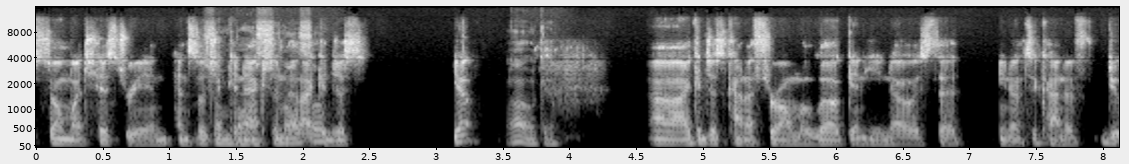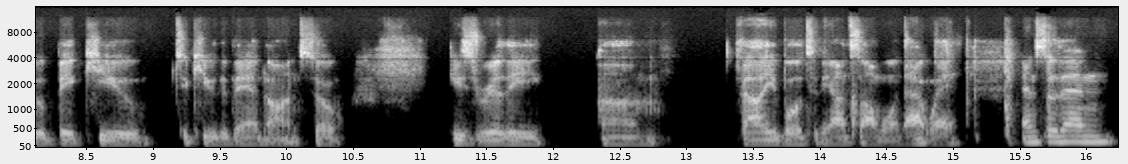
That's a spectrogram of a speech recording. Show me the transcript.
so much history and, and such a connection that I can just, yep. Oh, okay. Uh, I can just kind of throw him a look and he knows that, you know, to kind of do a big cue to cue the band on. So he's really um, valuable to the ensemble in that way. And so then,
